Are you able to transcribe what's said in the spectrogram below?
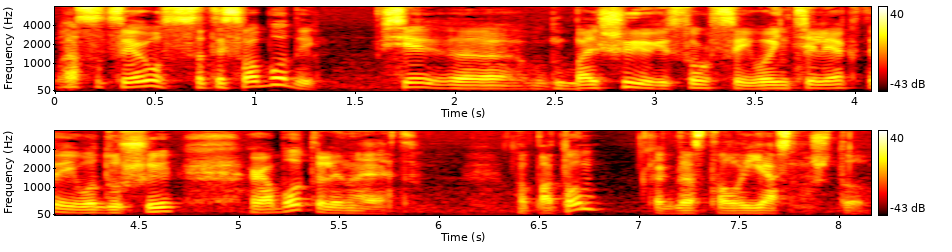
ассоциировался с этой свободой. Все э, большие ресурсы его интеллекта, его души работали на это. Но потом, когда стало ясно, что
